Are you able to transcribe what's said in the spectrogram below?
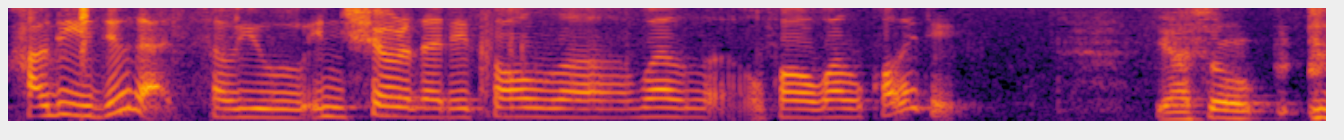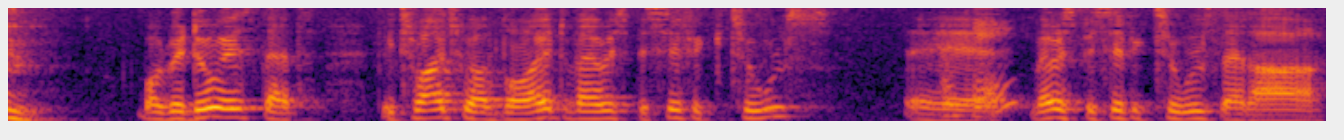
how do you do that? So you ensure that it's all uh, well of a well quality. Yeah. So what we do is that we try to avoid very specific tools, uh, okay. very specific tools that are.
